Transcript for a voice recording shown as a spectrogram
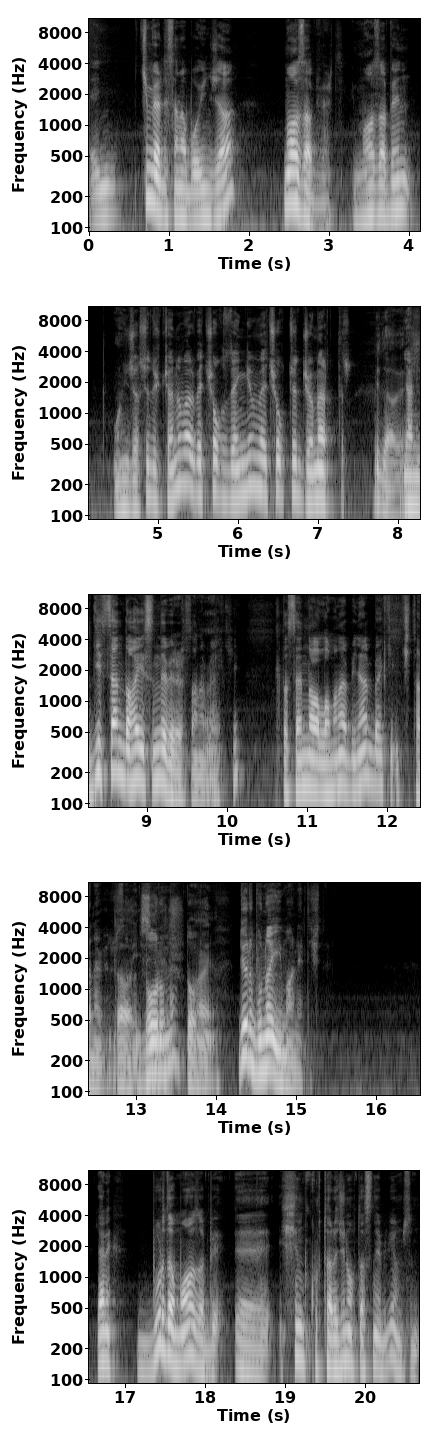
E, kim verdi sana bu oyuncağı? Muaz abi verdi. E, Muaz abinin oyuncakçı dükkanı var ve çok zengin ve çokça cömerttir. Bir daha ver. Yani gitsen daha iyisini de verir sana belki. Hatta senin ağlamana binen belki iki tane verir Daha sana. Doğru verir. mu? Doğru. Aynen. Diyor buna iman et işte. Yani burada Muaz abi e, işin kurtarıcı noktası ne biliyor musun?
